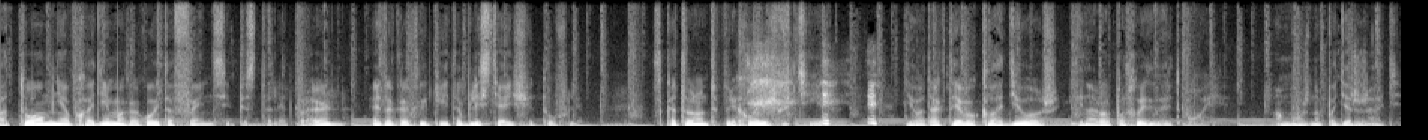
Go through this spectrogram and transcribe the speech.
Потом необходимо какой-то fancy пистолет, правильно? Это как какие-то блестящие туфли, с которым ты приходишь в тир, и вот так ты его кладешь, и народ подходит и говорит, ой, а можно подержать?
